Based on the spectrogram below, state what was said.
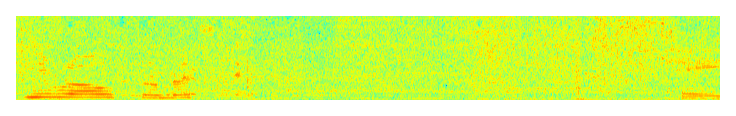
Hero from Estate. Okay,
